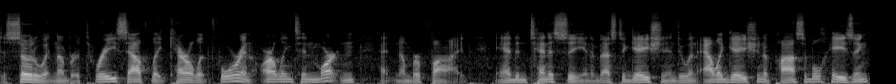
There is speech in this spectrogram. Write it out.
DeSoto at number 3, Southlake Carroll at 4, and Arlington Martin at number 5. And in Tennessee, an investigation into an allegation of possible hazing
